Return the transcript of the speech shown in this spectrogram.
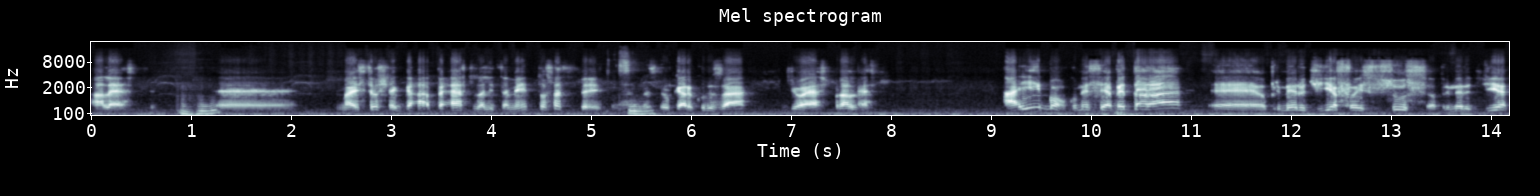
a leste. Uhum. É, mas se eu chegar perto dali também, estou satisfeito. Né? Mas eu quero cruzar de oeste para leste. Aí, bom, comecei a pedalar. é, o primeiro dia foi sussa. O primeiro dia,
